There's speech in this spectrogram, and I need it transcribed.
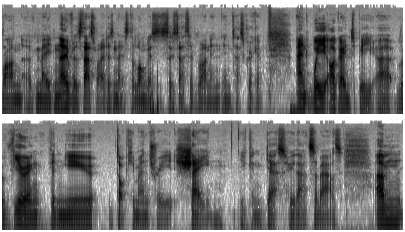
run of maiden overs. That's right, isn't it? It's the longest successive run in, in Test cricket. And we are going to be uh, reviewing the new documentary Shane. You can guess who that's about. Um,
